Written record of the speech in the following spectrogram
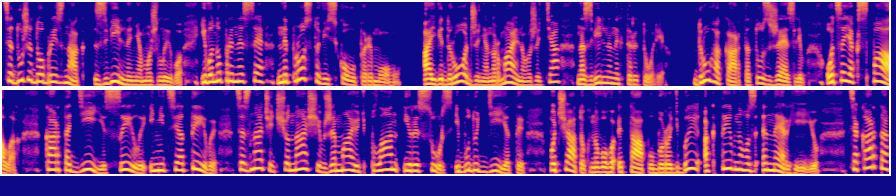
Це дуже добрий знак, звільнення можливо, і воно принесе не просто військову перемогу, а й відродження нормального життя на звільнених територіях. Друга карта туз жезлів. Оце як спалах, карта дії, сили, ініціативи. Це значить, що наші вже мають план і ресурс і будуть діяти. Початок нового етапу боротьби, активного з енергією. Ця карта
